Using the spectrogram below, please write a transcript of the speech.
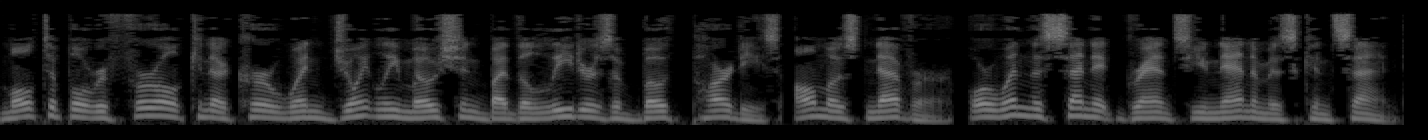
multiple referral can occur when jointly motioned by the leaders of both parties almost never, or when the Senate grants unanimous consent.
